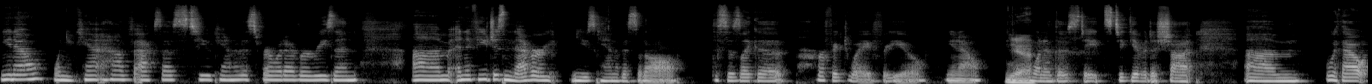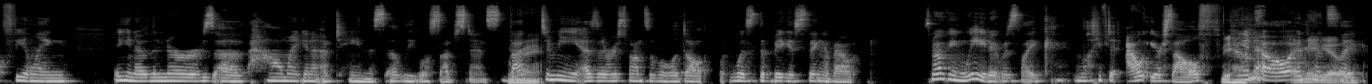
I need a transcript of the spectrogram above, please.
you know, when you can't have access to cannabis for whatever reason. Um, and if you just never use cannabis at all, this is like a perfect way for you, you know, Yeah. one of those states to give it a shot um, without feeling, you know, the nerves of how am I going to obtain this illegal substance. That Right. to me, as a responsible adult, was the biggest thing about smoking weed. It was like, well, you have to out yourself, Yeah, you know, and it's like,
